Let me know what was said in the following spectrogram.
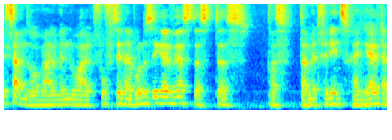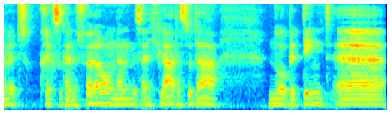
ist dann so, weil wenn du halt 15 in der Bundesliga wirst, das, das, was, damit verdienst du kein Geld, damit kriegst du keine Förderung, dann ist eigentlich klar, dass du da nur bedingt äh,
